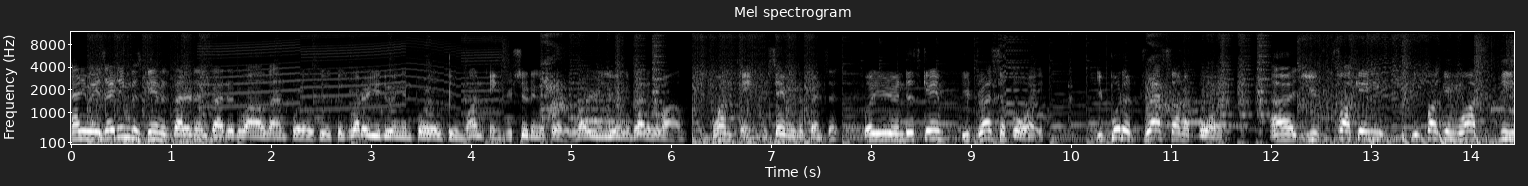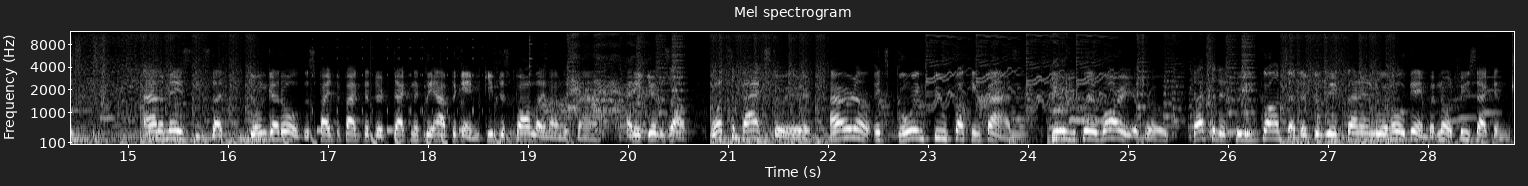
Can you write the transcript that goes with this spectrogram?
anyways, I think this game is better than Breath of the Wild and Portal 2, because what are you doing in Portal 2? One thing, you're shooting a portal. What are you doing in Breath of the Wild? One thing, you're saving the princess. What are you doing in this game? You dress a boy. You put a dress on a boy. Uh, you fucking, you fucking watch these animations that don't get old, despite the fact that they're technically half the game. You keep the spotlight on this man, and he gives up. What's the backstory here? I don't know. It's going too fucking fast. Here you play Wario Bros. That's an intriguing concept. It could be expanded into a whole game, but no, three seconds.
